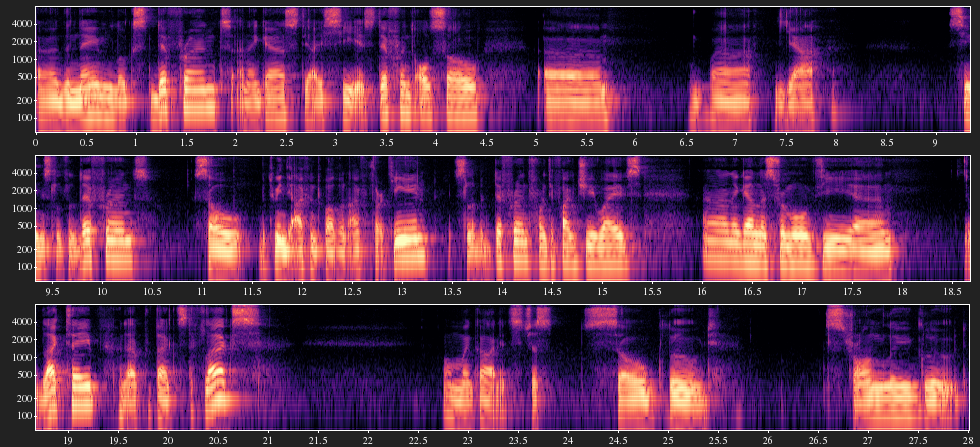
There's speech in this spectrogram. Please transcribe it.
uh, the name looks different and I guess the IC is different also. Uh, uh, yeah seems a little different. So between the iPhone 12 and iPhone 13 it's a little bit different for the 5G waves. And again let's remove the, um, the black tape that protects the flex oh my god it's just so glued strongly glued.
